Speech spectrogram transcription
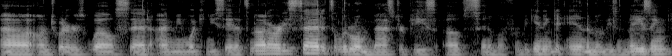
uh, on Twitter as well said, I mean, what can you say that's not already said? It's a literal masterpiece of cinema. From beginning to end, the movie's amazing.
